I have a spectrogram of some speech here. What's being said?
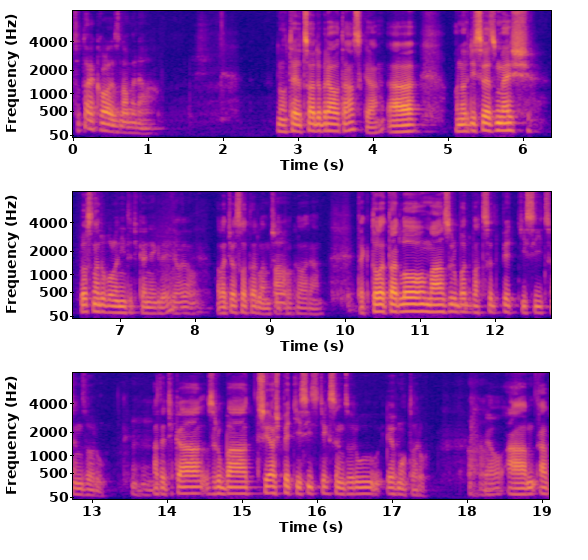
Co to jako ale znamená? No, to je docela dobrá otázka. A ono, když si vezmeš, byl jsi na dovolení teďka někdy? Jo, jo. A letěl s letadlem, předpokládám. Ano. Tak to letadlo má zhruba 25 tisíc senzorů. Mm-hmm. A teďka zhruba 3 až 5 tisíc těch senzorů je v motoru. Jo? A, a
